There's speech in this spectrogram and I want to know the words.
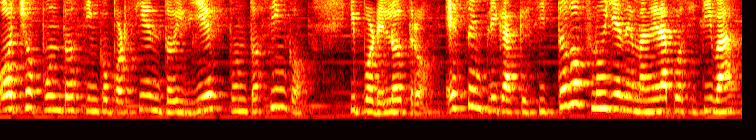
8.5% y 10.5%. Y por el otro, esto implica que si todo fluye de manera positiva,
